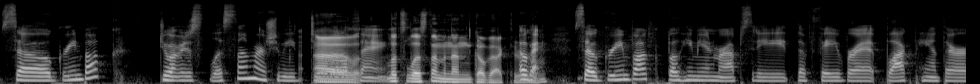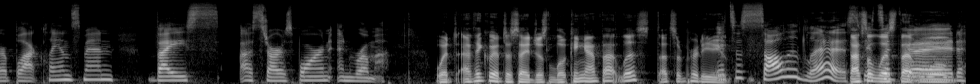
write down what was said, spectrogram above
So Green Book. Do you want me to just list them, or should we do a Uh, little thing? Let's list them and then go back through Okay. them. So Green Book, Bohemian Rhapsody, The Favorite, Black Panther, BlacKkKlansman, Vice, A Star Is Born, and Roma. Which I think we have to say, just looking at that list, that's a pretty It's a solid list. That's a It's list that will-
